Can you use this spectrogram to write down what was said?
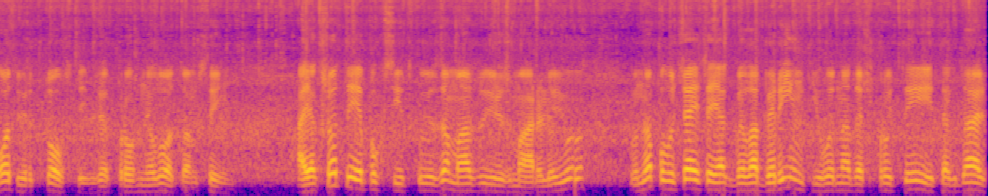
отвір товстий, вже прогнило там сильно. А якщо ти епоксидкою замазуєш з марлею, воно виходить якби лабіринт, його треба ж пройти і так далі,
